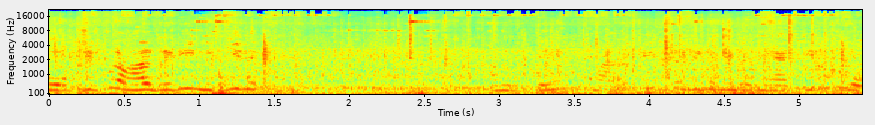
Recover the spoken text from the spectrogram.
वो ऑलरेडी लिखी रही हम हमारा ट्रिप वो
